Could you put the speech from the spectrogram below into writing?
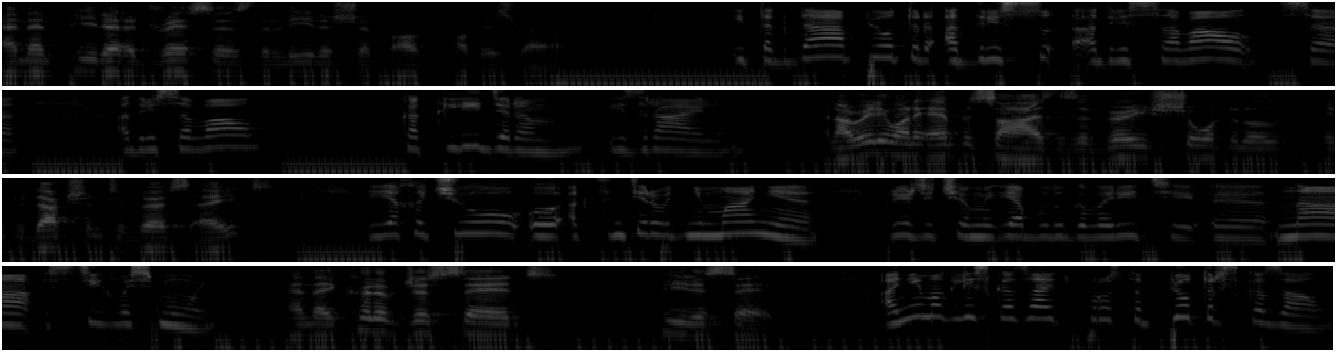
And then Peter addresses the leadership of, of Israel. И тогда Петр адресу- адресовался, адресовал как лидером Израиля. And I really want to emphasize there's a very short little introduction to verse 8. И я хочу э, акцентировать внимание, прежде чем я буду говорить, э, на стих 8. And they could have just said, Peter said, Они могли сказать просто Петр сказал,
